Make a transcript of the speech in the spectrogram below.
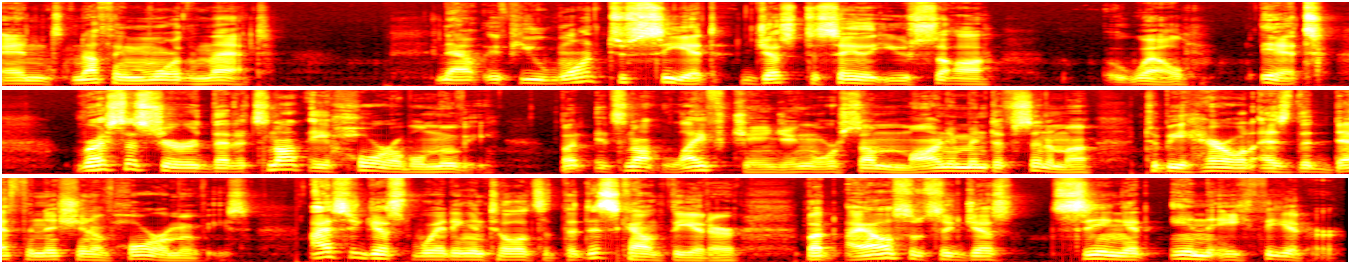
And nothing more than that. Now, if you want to see it just to say that you saw, well, it, rest assured that it's not a horrible movie, but it's not life changing or some monument of cinema to be heralded as the definition of horror movies. I suggest waiting until it's at the discount theater, but I also suggest seeing it in a theater,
